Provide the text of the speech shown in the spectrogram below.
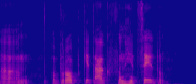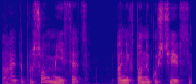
е, обробки, так, фунгіцидом. Знаєте, пройшов місяць, а ніхто не кущився.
